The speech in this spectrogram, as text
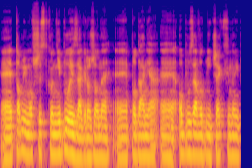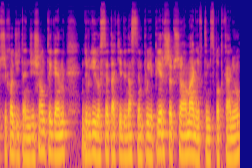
e, to mimo wszystko nie były zagrożone e, podania e, obu zawodniczek. No i przychodzi ten dziesiąty gem drugiego seta, kiedy następuje pierwsze przełamanie w tym spotkaniu.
